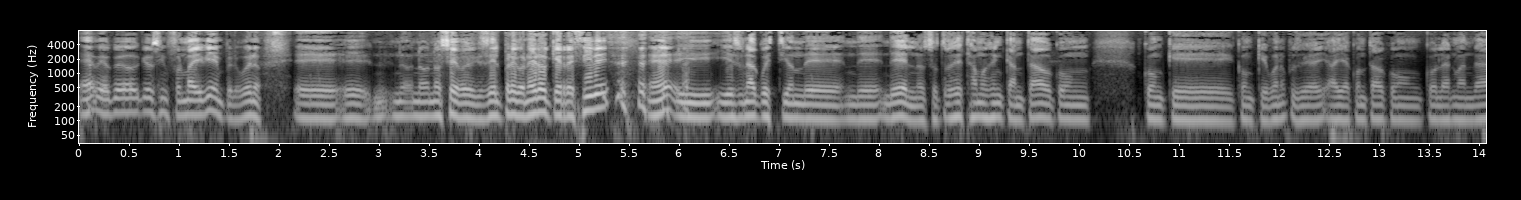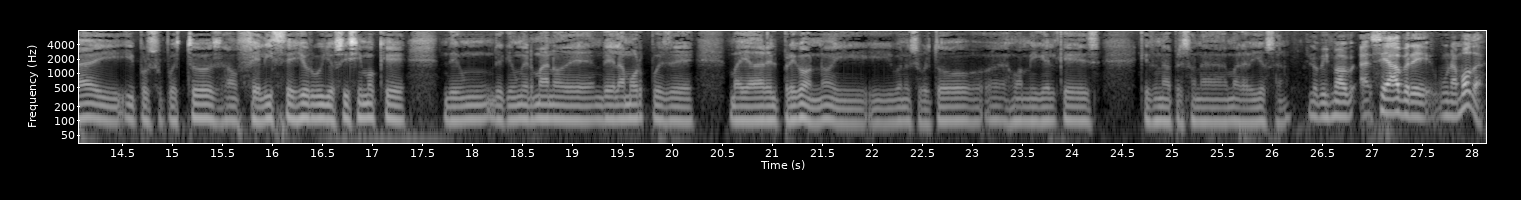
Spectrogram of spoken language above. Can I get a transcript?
eh, creo que os informáis bien pero bueno eh, eh, no, no no sé es el pregonero el que recibe eh, y, y es una cuestión de, de, de él. Nosotros estamos encantados con con que con que bueno pues hay- haya contado con, con la hermandad y, y, por supuesto felices y orgullosísimos que de un de que un hermano de- del amor pues vaya a dar el pregón no y, y, bueno sobre todo eh, Juan Miguel que es que es una persona maravillosa ¿no? Lo mismo se abre una moda.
